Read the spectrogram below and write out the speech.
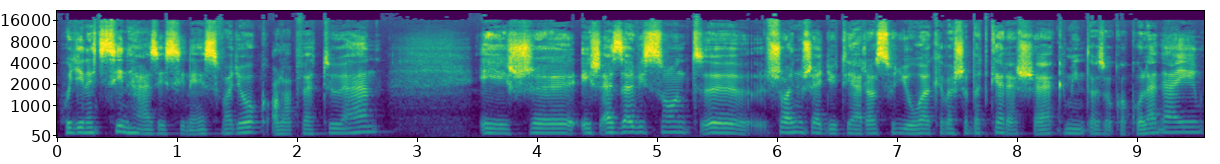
hogy én egy színházi színész vagyok alapvetően, és, és ezzel viszont sajnos együtt jár az, hogy jóval kevesebbet keresek, mint azok a kollégáim,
